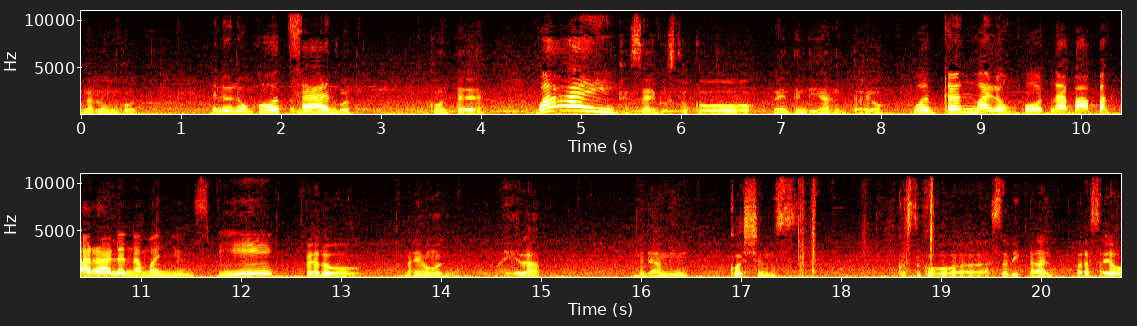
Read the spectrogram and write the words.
Nalungkot? Nalulungkot? Sad? Nalulungkot. Konti. Why? Kasi gusto ko naintindihan tayo. Huwag kang malungkot. Napapag-aralan naman yung speak. Pero ngayon, mahirap. Madaming questions. Gusto ko ah, salita para sa'yo.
